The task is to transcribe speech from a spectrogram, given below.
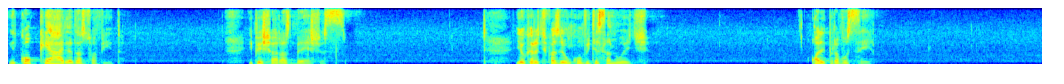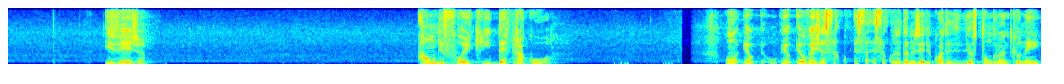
Em qualquer área da sua vida. E fechar as brechas. E eu quero te fazer um convite essa noite. Olhe para você. E veja. Aonde foi que defragou? Eu, eu, eu, vejo essa, essa, essa, coisa da misericórdia de Deus tão grande que eu nem,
